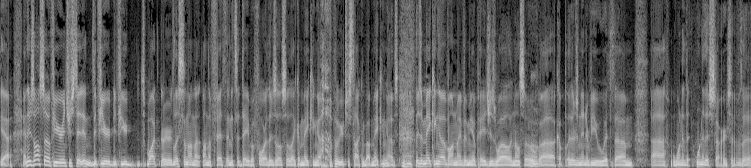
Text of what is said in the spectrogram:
yeah. And there's also if you're interested in if you're if you watch or listen on the on the fifth and it's a day before, there's also like a making of. we were just talking about making ofs. Mm-hmm. There's a making of on my Vimeo page as well, and also uh, a couple. There's an interview with um, uh, one of the one of the stars of the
